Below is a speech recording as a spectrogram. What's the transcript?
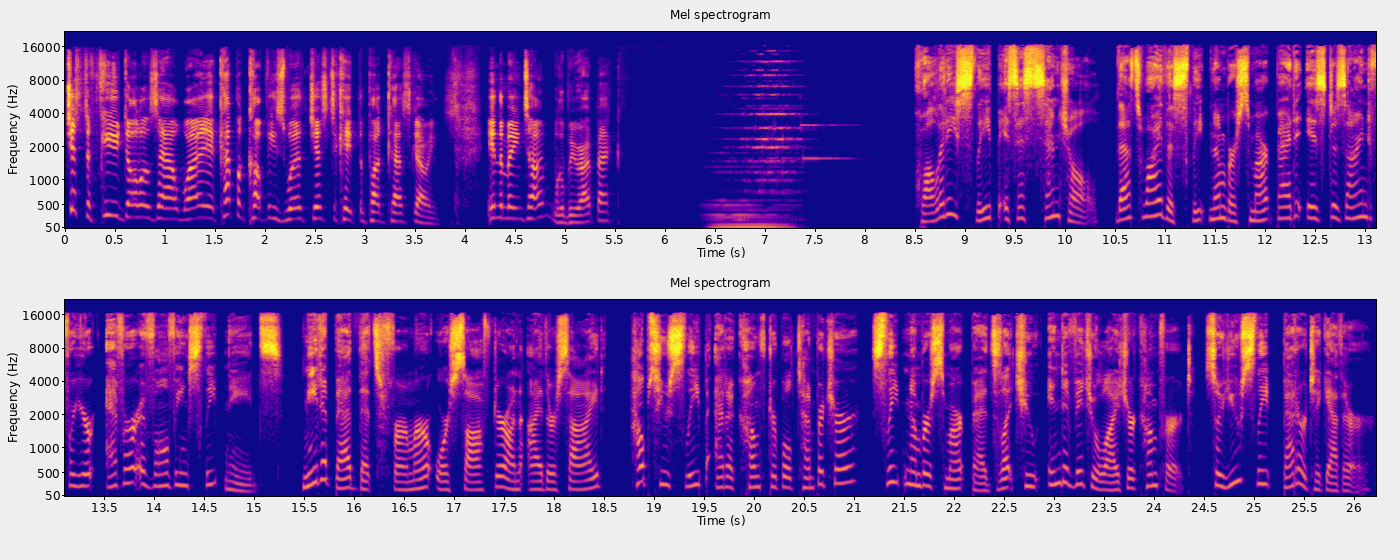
Just a few dollars our way, a cup of coffee's worth just to keep the podcast going. In the meantime, we'll be right back. Quality sleep is essential. That's why the Sleep Number Smart Bed is designed for your ever evolving sleep needs. Need a bed that's firmer or softer on either side? Helps you sleep at a comfortable temperature? Sleep Number Smart Beds let you individualize your comfort so you sleep better together.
